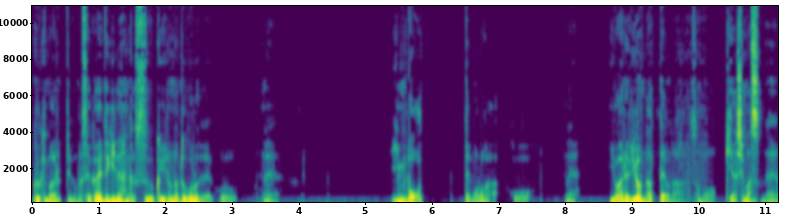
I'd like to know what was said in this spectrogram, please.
空気もあるっていうか、まあ、世界的になんかすごくいろんなところで、こう、ね、陰謀ってものが、こう、ね、言われるようになったような、その気がしますね。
